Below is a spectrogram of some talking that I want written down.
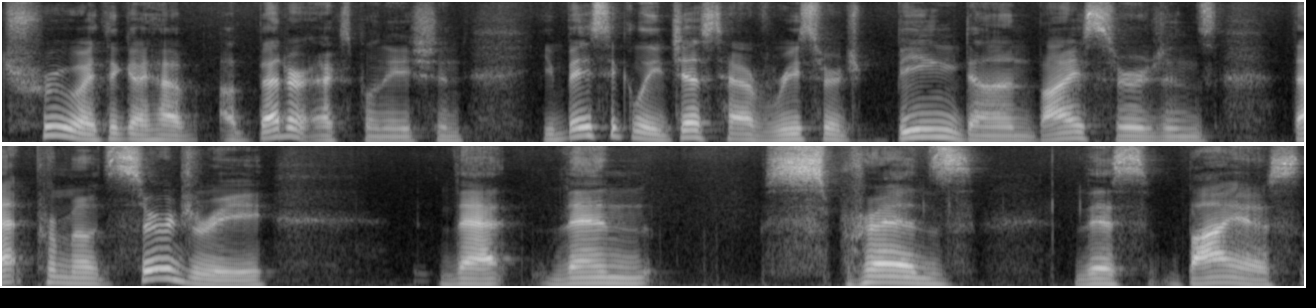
true. I think I have a better explanation. You basically just have research being done by surgeons that promotes surgery that then spreads this bias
